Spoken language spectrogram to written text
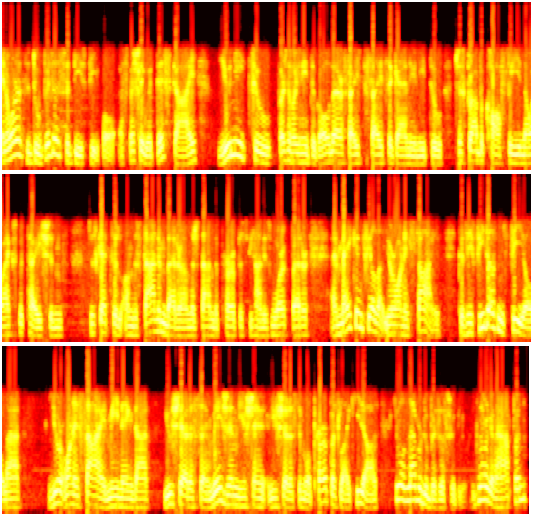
in order to do business with these people, especially with this guy, you need to, first of all, you need to go there face to face again. You need to just grab a coffee, no expectations, just get to understand him better, understand the purpose behind his work better, and make him feel that you're on his side. Because if he doesn't feel that you're on his side, meaning that you share the same vision, you share, you share a similar purpose like he does, he will never do business with you. It's never going to happen.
